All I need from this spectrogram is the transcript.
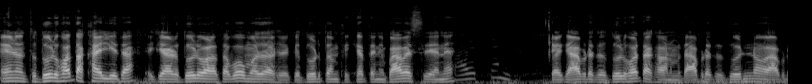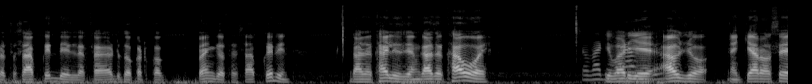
એને તો ધૂળ હોતા ખાઈ લીધા. એટલે ધૂળવાળા તો બહુ મજા છે કે ધૂળ તમથી ખેતરની ભાવે છે એને. કારણ કે આપણે તો ધૂળ હોતા ખાવાનું તો આપણે તો ધૂળ ન હોય આપણે તો સાફ કરી દઈએ. એટલે અડધો કટકો ભાંગ્યો થાય સાફ કરીને ગાજર ખાઈ લીધું. અને ગાજર ખાવો હોય એ વાડીએ આવજો. ને ક્યારો છે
